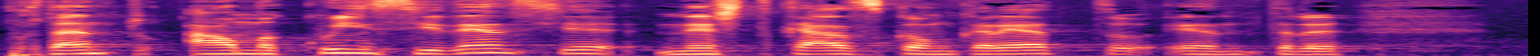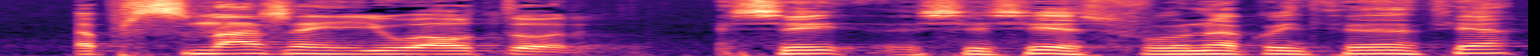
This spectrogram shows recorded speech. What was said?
Portanto, há uma coincidência neste caso concreto entre a personagem e o autor. Sí, sí, sí, fue una coincidencia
